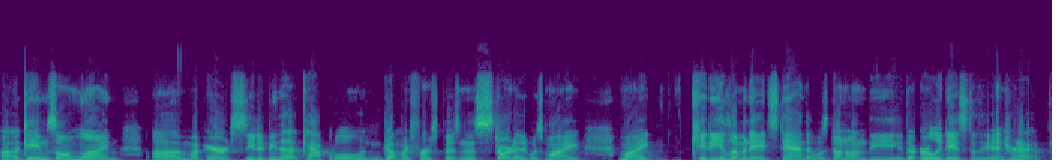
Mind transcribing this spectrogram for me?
uh, games online. Uh, my parents seeded me that capital and got my first business started. It was my my kitty lemonade stand that was done on the the early days of the internet.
